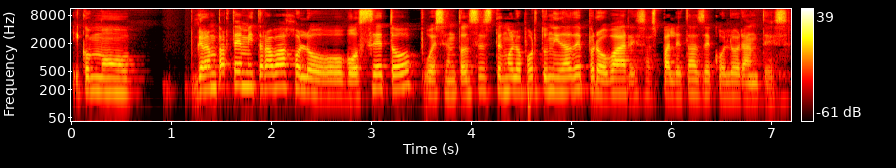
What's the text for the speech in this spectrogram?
Y como gran parte de mi trabajo lo boceto, pues entonces tengo la oportunidad de probar esas paletas de color antes.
